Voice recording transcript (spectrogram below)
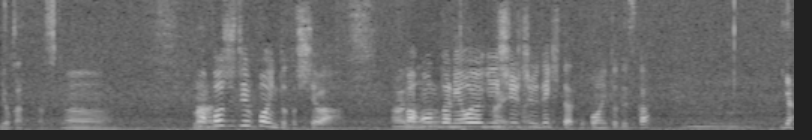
良かったですけうん。ど、まあ、ポジティブポイントとしては、あのまあ本当に泳ぎに集はいはい。中できたってポイントですか、いや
